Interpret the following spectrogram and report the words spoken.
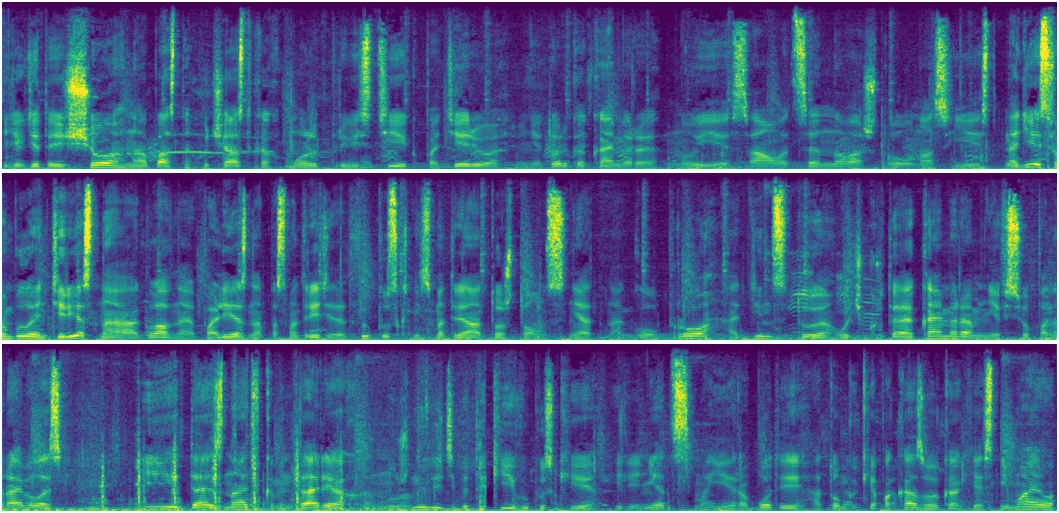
или где-то еще на опасных участках может привести к потерю не только камеры, но и самого ценного, что у нас есть. Надеюсь, вам было интересно, а главное полезно посмотреть этот выпуск, несмотря на то, что он снят на GoPro 11. Очень крутая камера, мне все понравилось. И дай знать в комментариях, нужны ли тебе такие выпуски или нет с моей работой, о том, как я показываю, как я снимаю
